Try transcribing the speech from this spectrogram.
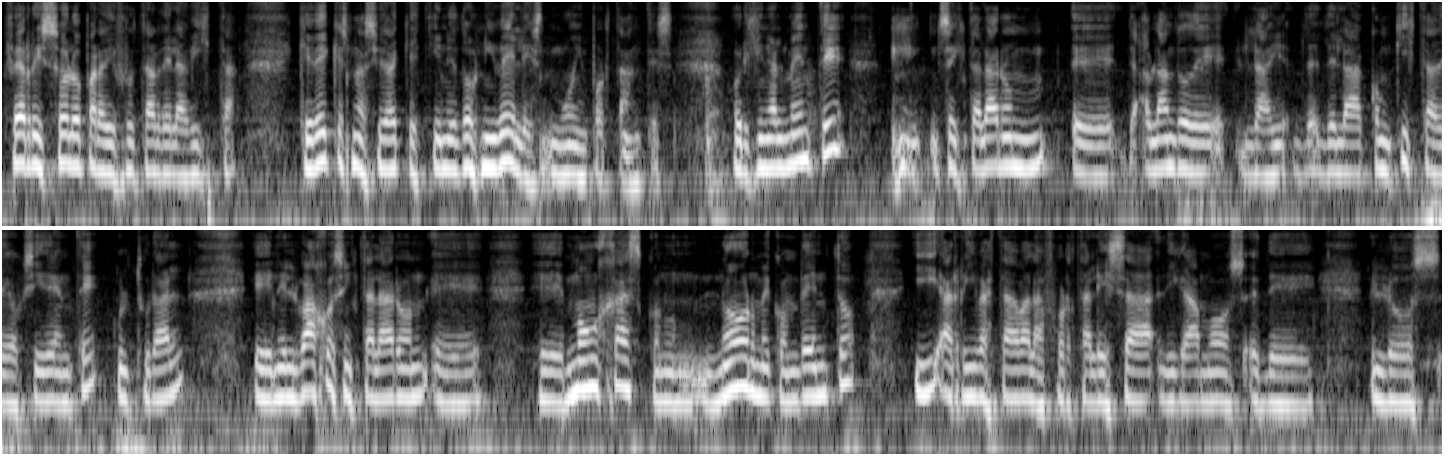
ferries solo para disfrutar de la vista. Quebec es una ciudad que tiene dos niveles muy importantes. Originalmente se instalaron, eh, hablando de la, de, la, conquista de Occidente cultural, en el bajo se instalaron eh, monjas con un enorme convento y arriba estaba la fortaleza, digamos, de los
